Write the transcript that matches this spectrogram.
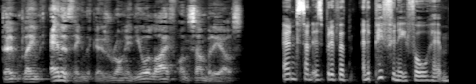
Don't blame anything that goes wrong in your life on somebody else. I understand it's a bit of a, an epiphany for him.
